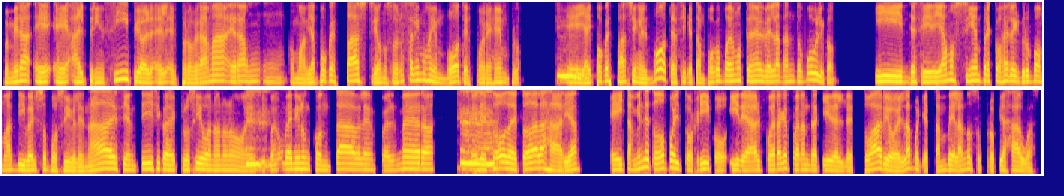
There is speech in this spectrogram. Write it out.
Pues mira, eh, eh, al principio el, programa era un, como había poco espacio, nosotros salimos en botes, por ejemplo, eh, y mm. hay poco espacio en el bote, así que tampoco podemos tener, verla tanto público. Y decidíamos siempre escoger el grupo más diverso posible, nada de científicos exclusivos, no, no, no, si pueden venir un contable, enfermera, de todo, de todas las áreas. Y también de todo Puerto Rico, ideal fuera que fueran de aquí del estuario, ¿verdad? Porque están velando sus propias aguas.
